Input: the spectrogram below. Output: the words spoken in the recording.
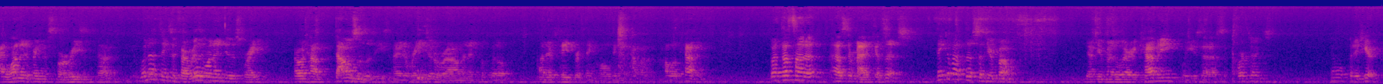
I wanted to bring this for a reason. Now, one of the things, if I really wanted to do this right, I would have thousands of these, and I'd arrange it around, and I'd put little other paper thing holding and have a hollow cavity. But that's not a- as dramatic as this. Think about this as your bone. You have your medullary cavity, we'll use that as the cortex, and we'll put it here.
